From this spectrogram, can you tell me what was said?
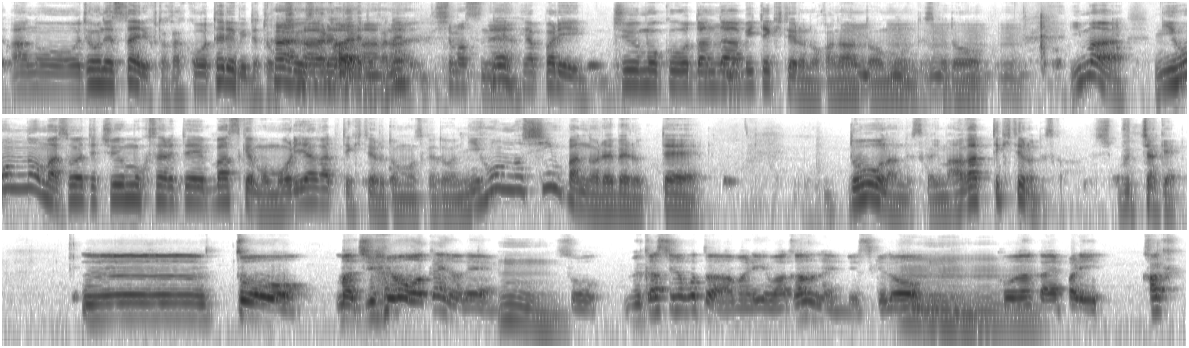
「あの情熱大陸」とかこうテレビで特集されたりとかね。してますね。ねやっぱり注目をだんだん浴びてきてるのかなとは思うんですけどうんうんうん。今日本のまあそうやって注目されてバスケも盛り上がってきてると思うんですけど日本の審判のレベルってどうなんですか？今上がってきてるんですか？ぶっちゃけ。うーんとまあ自分は若いので、うん。そう昔のことはあまり分かんないんですけど、うんうんうん。こうなんかやっぱり各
